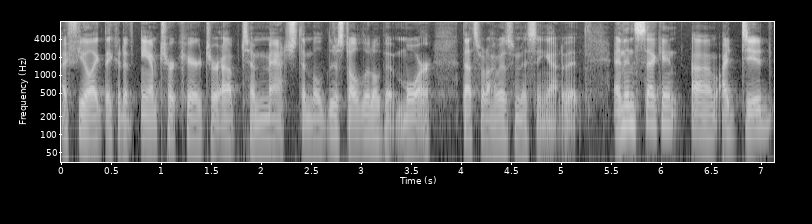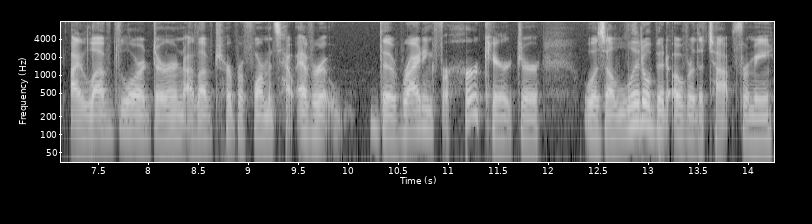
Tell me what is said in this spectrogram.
I feel like they could have amped her character up to match them just a little bit more. That's what I was missing out of it. And then second, um, I did, I loved Laura Dern. I loved her performance. However, it, the writing for her character was a little bit over the top for me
